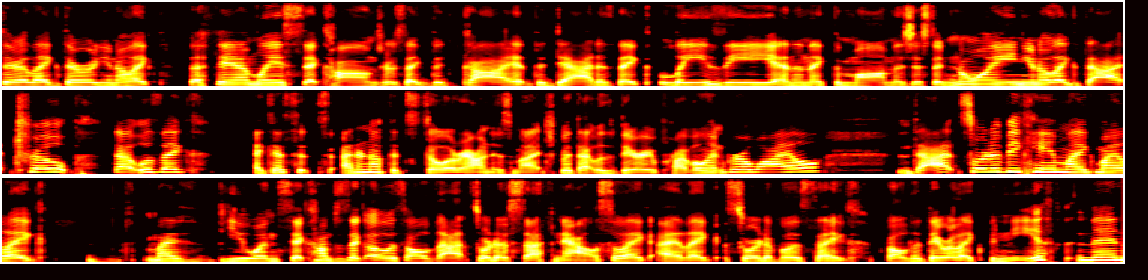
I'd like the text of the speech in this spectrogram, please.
they're like they're you know like the family sitcoms where it's like the guy the dad is like lazy and then like the mom is just annoying you know like that trope that was like I guess it's, I don't know if it's still around as much, but that was very prevalent for a while. That sort of became like my, like, my view on sitcoms is like, oh, it's all that sort of stuff now. So like, I like sort of was like, felt that they were like beneath then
